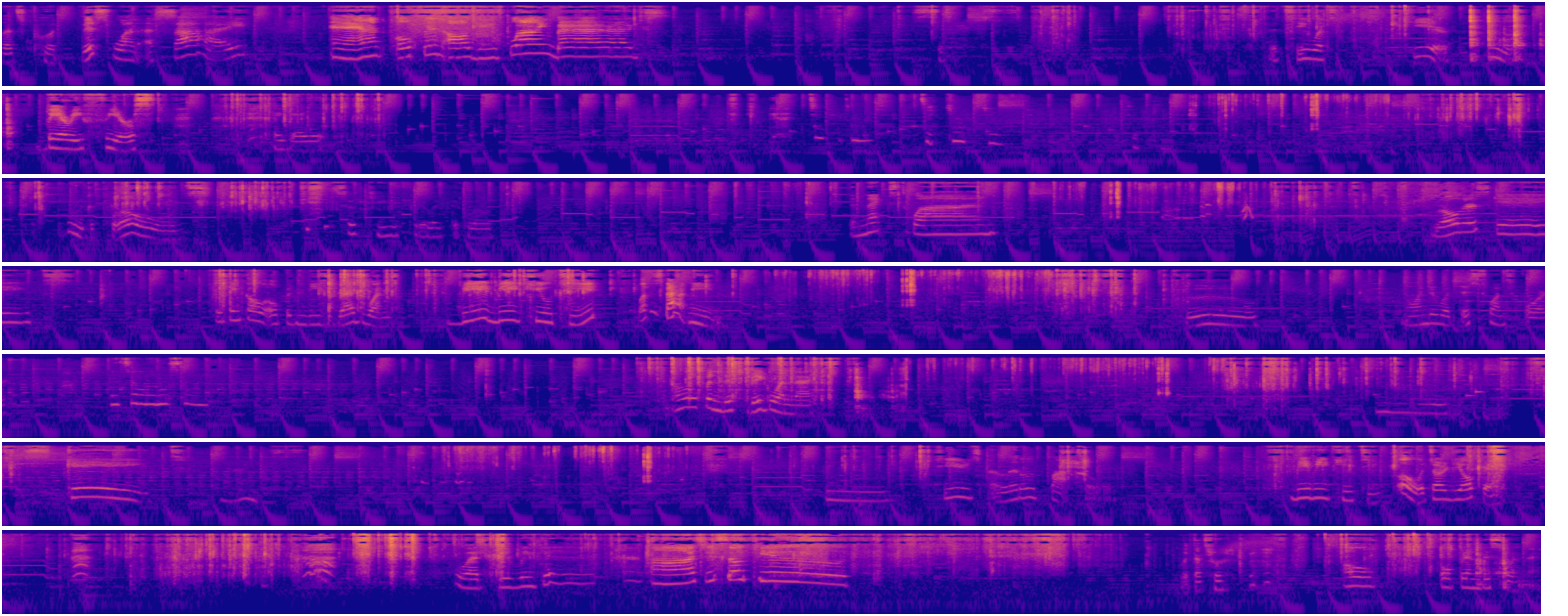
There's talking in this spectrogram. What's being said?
Let's put this one aside and open all these blind bags. Let's see what's here. Ooh, very fierce. I get it. Ooh, the clothes. so cute. I like the clothes. The next one. Roller skates. I think I'll open these red ones. BBQT. What does that mean? Ooh. I wonder what this one's for. It's a little silly. I'll open this big one next. Mm. Skate. BB Cutie. Oh, it's already open. what did we get? Aw, she's so cute. Look at her. I'll open this one next.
